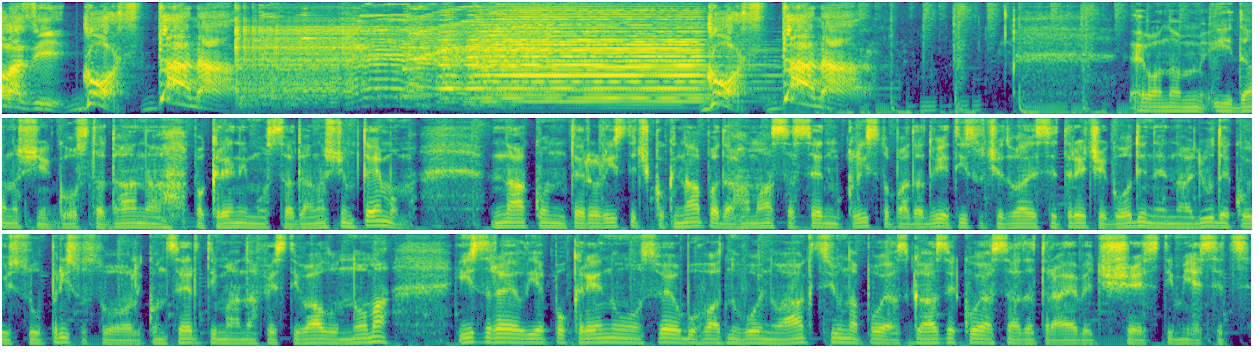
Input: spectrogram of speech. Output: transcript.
dolazi gost dana! Gost dana! Evo nam i današnjeg gosta dana, pa krenimo sa današnjom temom. Nakon terorističkog napada Hamasa 7. listopada 2023. godine na ljude koji su prisustvovali koncertima na festivalu Noma, Izrael je pokrenuo sveobuhvatnu vojnu akciju na pojas Gaze koja sada traje već šesti mjesec.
